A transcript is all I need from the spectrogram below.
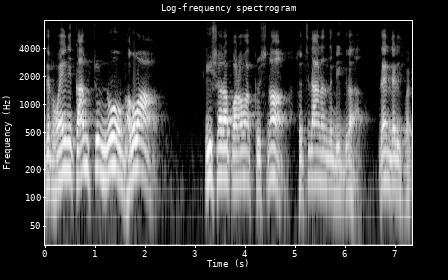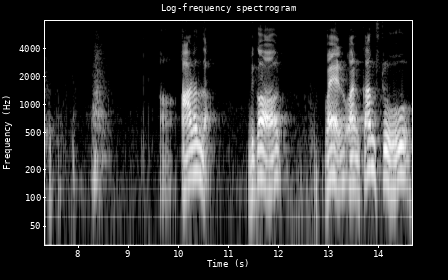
That when he comes to know Bhagavan, Ishvara Parama Krishna, Sachidananda Vigraha, then that is perfect. Uh, Ananda, because when one comes to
